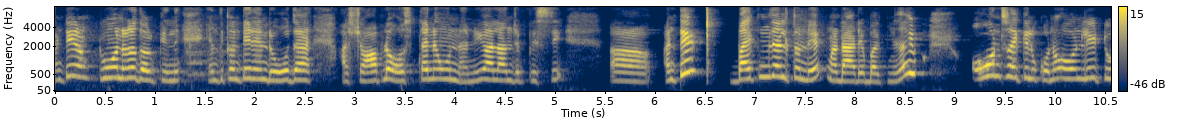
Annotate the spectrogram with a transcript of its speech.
అంటే నాకు టూ హండ్రెడ్లో దొరికింది. ఎందుకంటే నేను రోజు ఆ షాప్లో వస్తూనే ఉన్నాను. అలా అని చెప్పేసి అంటే బైక్ మీద వెళ్తుండే మా డాడీ బైక్ మీద. ఓన్ సైకిల్ కొన ఓన్లీ టూ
